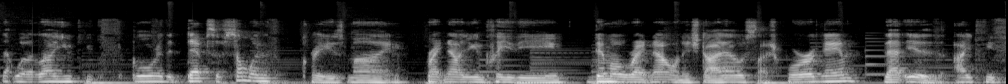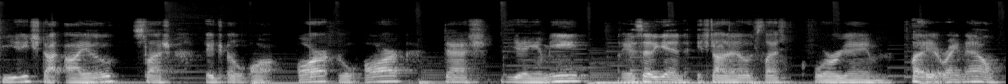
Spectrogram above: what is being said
that will allow you to explore the depths of someone's crazed mind. Right now, you can play the demo right now on itch.io slash horror game. That is itch.io slash H O R R O R dash D A M E. Like I said again, itch.io slash horror game. Play it right now.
